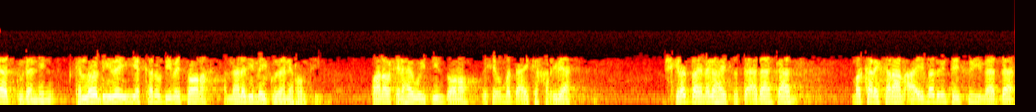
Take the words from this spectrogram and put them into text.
maad gudanin ka loo dhiibay iyo kan u dhiibay toona ammaanadii may gudanin runtii. Waana wax ilaahay weydiin doono wixii ummadda ay ka kharibeen mushkilad baa inaga haysato adaankaas ma kari karaan aimadu intay isu yimaadaan.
